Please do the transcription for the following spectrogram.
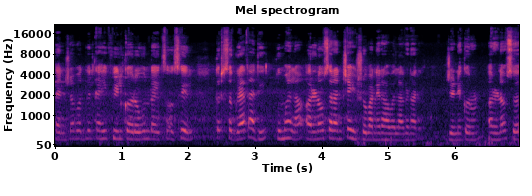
त्यांच्याबद्दल काही फील करवून द्यायचं असेल तर सगळ्यात आधी तुम्हाला अर्णव सरांच्या हिशोबाने राहावं लागणार आहे. जेणेकरून अर्णव सर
